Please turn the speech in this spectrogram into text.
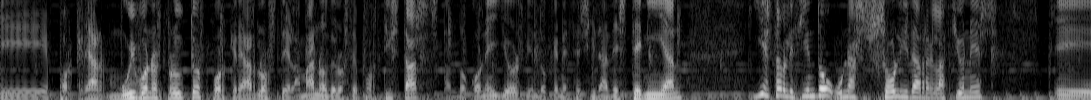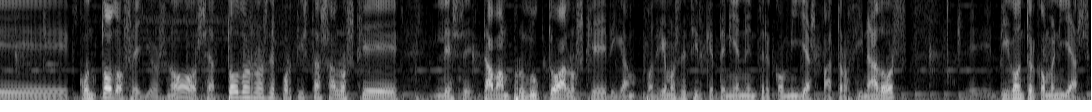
eh, por crear muy buenos productos, por crearlos de la mano de los deportistas, estando con ellos, viendo qué necesidades tenían y estableciendo unas sólidas relaciones eh, con todos ellos, ¿no? O sea, todos los deportistas a los que les daban producto, a los que podríamos decir que tenían entre comillas patrocinados, eh, digo entre comillas,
